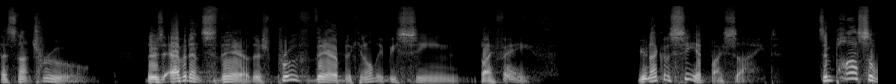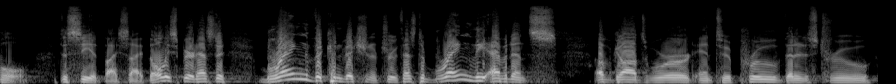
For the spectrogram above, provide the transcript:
that's not true. There's evidence there, there's proof there, but it can only be seen by faith. You're not going to see it by sight. It's impossible to see it by sight. The Holy Spirit has to bring the conviction of truth, has to bring the evidence of God's Word, and to prove that it is true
